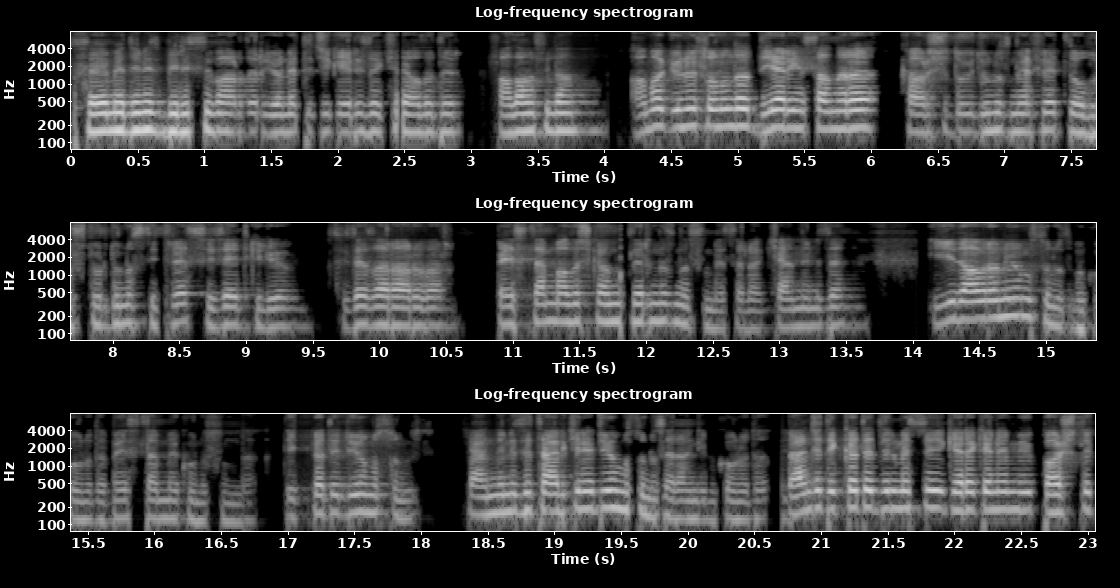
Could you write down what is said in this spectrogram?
sevmediğiniz birisi vardır, yönetici gerizekalıdır falan filan. Ama günün sonunda diğer insanlara karşı duyduğunuz nefretle oluşturduğunuz stres sizi etkiliyor. Size zararı var. Beslenme alışkanlıklarınız nasıl mesela? Kendinize iyi davranıyor musunuz bu konuda, beslenme konusunda? Dikkat ediyor musunuz? Kendinizi telkin ediyor musunuz herhangi bir konuda? Bence dikkat edilmesi gereken en büyük başlık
